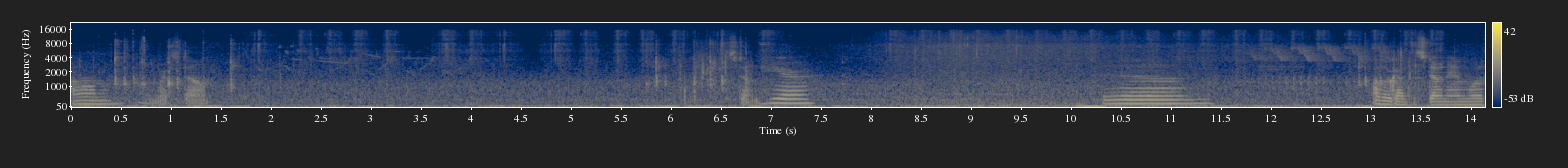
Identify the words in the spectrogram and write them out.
Um, where's stone? Stone here. I'll go grab the stone and wood.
